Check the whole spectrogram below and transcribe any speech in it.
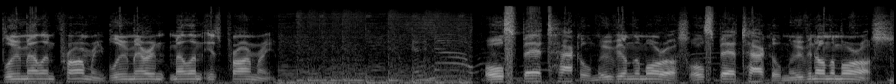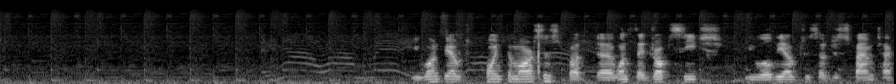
Blue Melon primary. Blue melon is primary. All spare tackle, moving on the Moros. All spare tackle, moving on the Moros. You won't be able to point the Morrises, but uh, once they drop siege, you will be able to, so just spam tack.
